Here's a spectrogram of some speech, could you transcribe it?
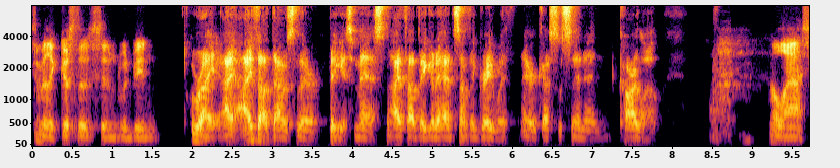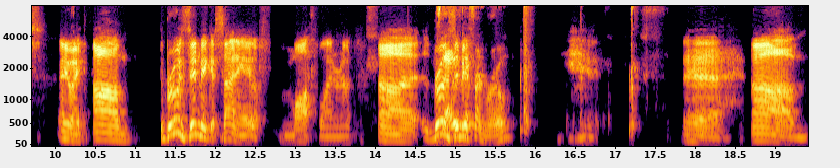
somebody like Gustafsson would be. Right. I, I thought that was their biggest miss. I thought they could have had something great with Erik Gustafsson and Carlo. Alas. Anyway, um, the Bruins did make a signing. I got a moth flying around. Uh, the Bruins Is that a different make... room. Yeah. Um,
